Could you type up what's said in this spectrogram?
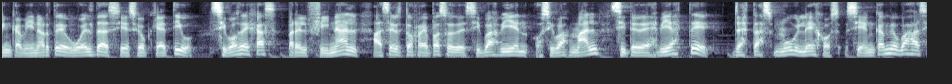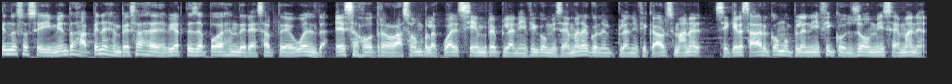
encaminarte de vuelta hacia ese objetivo. Si vos dejas para el final hacer estos repasos de si vas bien o si vas mal, si te desviaste, ya estás muy lejos. Si en cambio vas haciendo esos seguimientos, apenas empezás a desviarte, ya puedes enderezarte de vuelta. Esa es otra razón por la cual siempre planifico mi semana con el planificador semanal. Si quieres saber cómo planifico yo mi semana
